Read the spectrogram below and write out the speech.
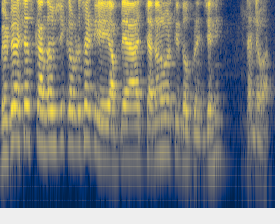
भेटूया अशाच कांदाविषयी कवडीसाठी आपल्या चॅनलवरती तोपर्यंत. जय हिंद. धन्यवाद.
